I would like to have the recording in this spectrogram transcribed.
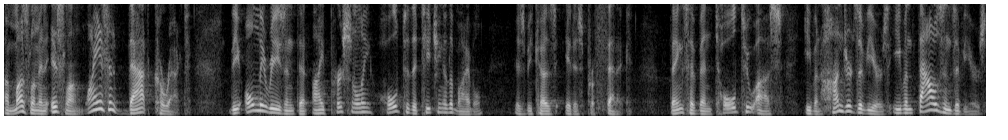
a Muslim in Islam, why isn't that correct? The only reason that I personally hold to the teaching of the Bible is because it is prophetic. Things have been told to us even hundreds of years, even thousands of years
